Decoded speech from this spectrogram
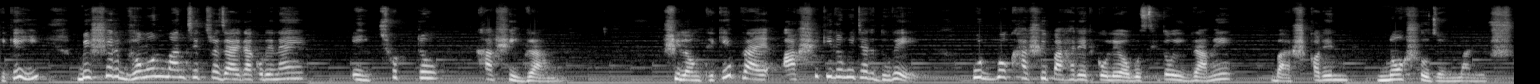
থেকেই বিশ্বের ভ্রমণ মানচিত্রে জায়গা করে নেয় এই ছোট্ট খাসি গ্রাম। শিলং থেকে প্রায় আশি কিলোমিটার দূরে পূর্ব খাসি পাহাড়ের কোলে অবস্থিত এই গ্রামে বাস করেন নশো জন মানুষ।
